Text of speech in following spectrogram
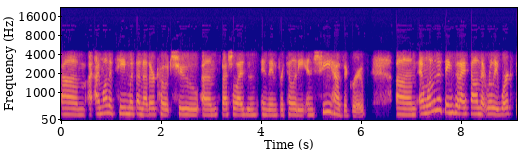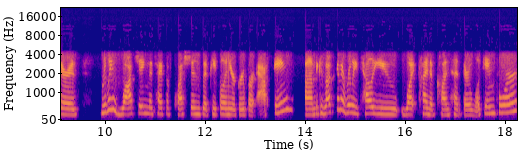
Um, I, am on a team with another coach who um, specializes in infertility, and she has a group. Um, and one of the things that I found that really works there is really watching the type of questions that people in your group are asking, um, because that's going to really tell you what kind of content they're looking for.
